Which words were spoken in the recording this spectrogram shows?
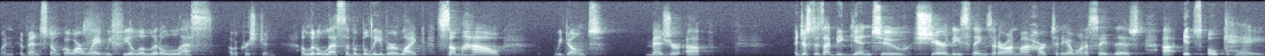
when events don't go our way, we feel a little less of a Christian, a little less of a believer, like somehow we don't measure up. And just as I begin to share these things that are on my heart today, I want to say this uh, it's okay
